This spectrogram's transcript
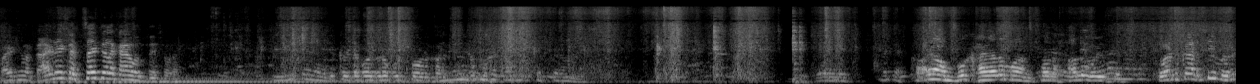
पाय ठेवा. काय नाही कच्चा आहे त्याला काय होत नाही सोडा. इकडच्या बाजूला तोड काढ. काय आंब खायला माणसाला हाल व्हायचं. पण काढते बरं.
